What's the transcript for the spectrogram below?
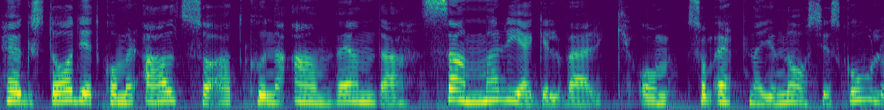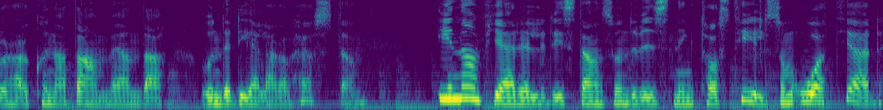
Högstadiet kommer alltså att kunna använda samma regelverk om, som öppna gymnasieskolor har kunnat använda under delar av hösten. Innan fjärr eller distansundervisning tas till som åtgärd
